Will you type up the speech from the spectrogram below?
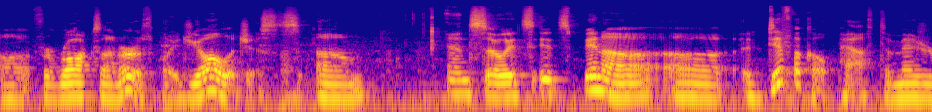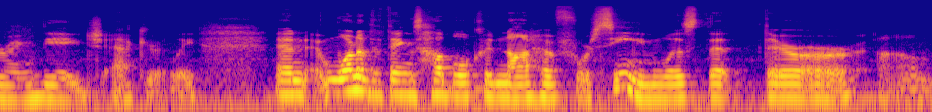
uh, for rocks on Earth by geologists. Um, and so it's, it's been a, a, a, difficult path to measuring the age accurately. And one of the things Hubble could not have foreseen was that there are, um,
